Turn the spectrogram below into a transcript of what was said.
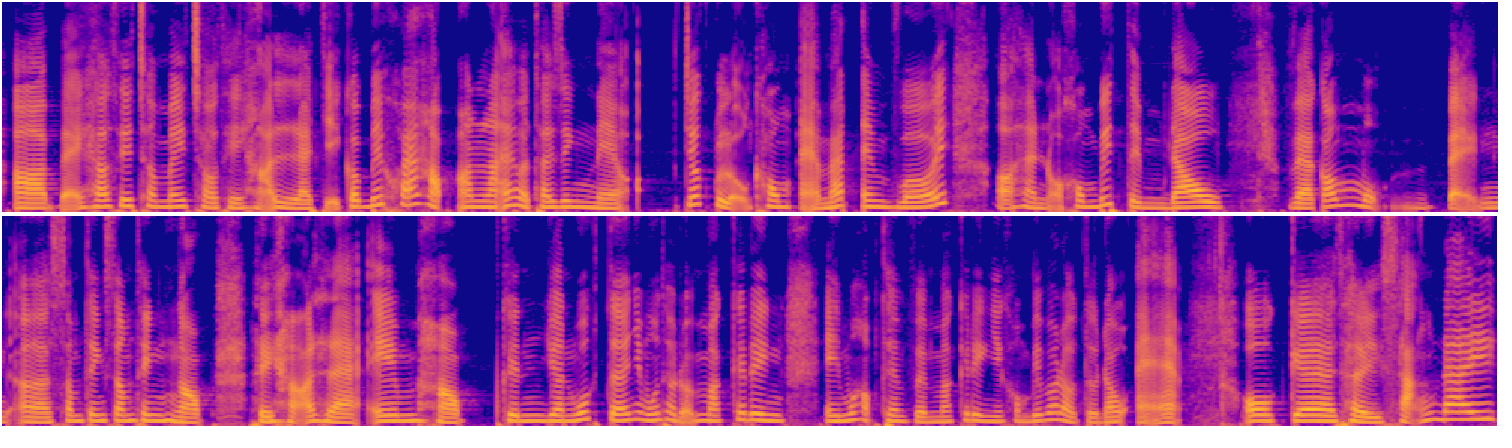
Uh, bạn Healthy Tomato thì hỏi là chị có biết khóa học online advertising nào chất lượng không ạ mắt em với. Ở Hà Nội không biết tìm đâu. Và có một bạn uh, something something Ngọc thì họ là em học kinh doanh quốc tế nhưng muốn thay đổi marketing. Em muốn học thêm về marketing nhưng không biết bắt đầu từ đâu ạ. À. ok thì sẵn đây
